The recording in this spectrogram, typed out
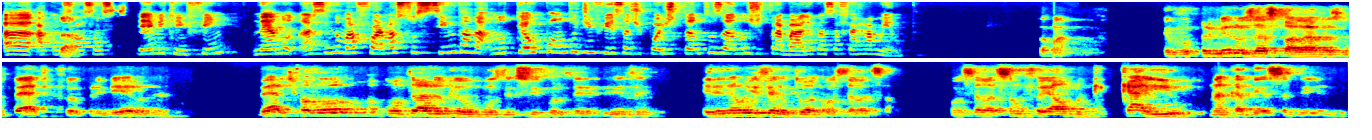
a, a tá. constelação tá. sistêmica, enfim, né, no, assim de uma forma sucinta na, no teu ponto de vista depois de tantos anos de trabalho com essa ferramenta. Vamos lá. Eu vou primeiro usar as palavras do Beth, que foi o primeiro, né? Bert falou, ao contrário do que alguns discípulos dele dizem, ele não inventou a constelação. A constelação foi algo que caiu na cabeça dele,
